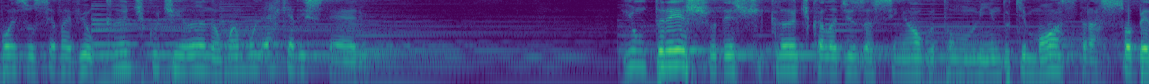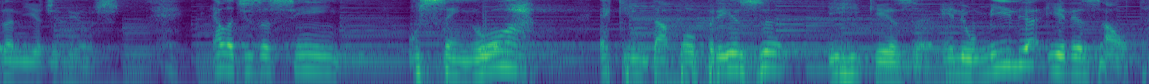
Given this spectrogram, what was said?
Mas você vai ver o cântico de Ana, uma mulher que era estéreo. E um trecho deste cântico, ela diz assim, algo tão lindo que mostra a soberania de Deus. Ela diz assim: O Senhor é quem dá pobreza e riqueza, Ele humilha e Ele exalta.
